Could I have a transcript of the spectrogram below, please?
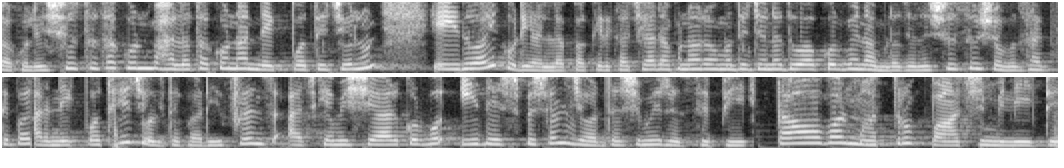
সকলে সুস্থ থাকুন, ভালো থাকুন আর নেক পথে চলুন। এই দোয়াই করি আল্লাহ পাকের কাছে। আর আপনারা আমাদের জন্য দোয়া করবেন, আমরা যেন সুস্থ সবল থাকতে পারি আর নেক পথেই চলতে পারি। ফ্রেন্ডস আজকে আমি শেয়ার করব ঈদ স্পেশাল জর্দাসিমের রেসিপি তাও আবার মাত্র পাঁচ মিনিটে।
